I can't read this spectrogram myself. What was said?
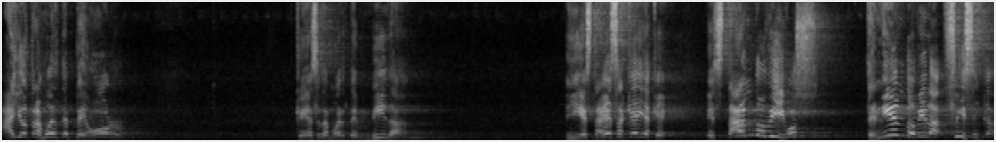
Hay otra muerte peor, que es la muerte en vida. Y esta es aquella que estando vivos, teniendo vida física,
